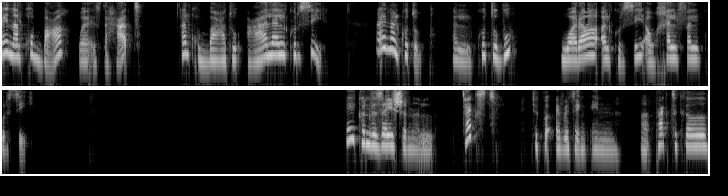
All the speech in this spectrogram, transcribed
أين القبعة؟ Where is the hat? القبعة على الكرسي. أين الكتب؟ الكتب وراء الكرسي أو خلف الكرسي. A conversational text to put everything in a practical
